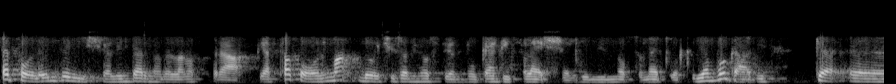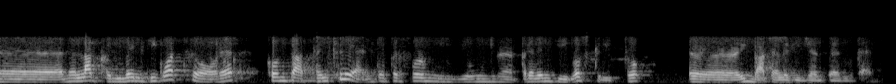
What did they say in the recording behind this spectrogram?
e poi lo inserisce all'interno della nostra piattaforma dove ci sono i nostri avvocati flash, quindi il nostro network di avvocati che eh, nell'arco di 24 ore contatta il cliente per fornirgli un preventivo scritto eh, in base alle esigenze dell'utente.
